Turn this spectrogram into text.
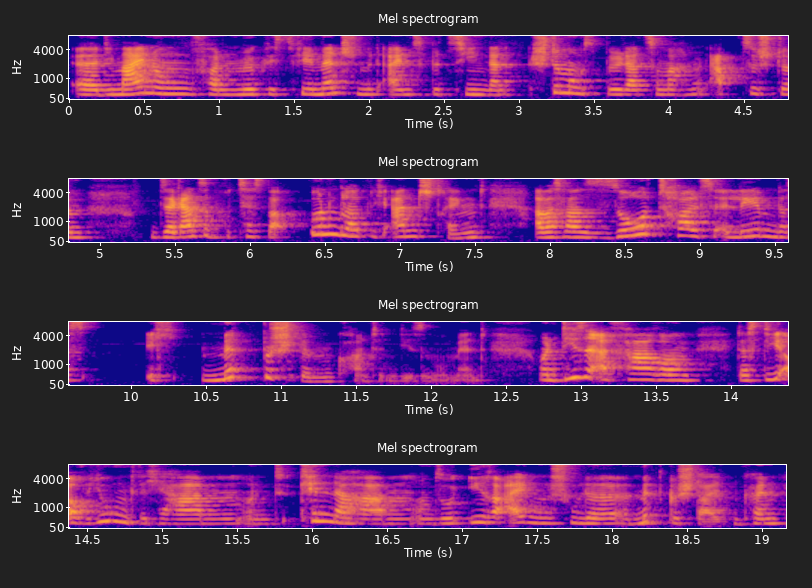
äh, die Meinungen von möglichst vielen Menschen mit einzubeziehen, dann Stimmungsbilder zu machen und abzustimmen. Und dieser ganze Prozess war unglaublich anstrengend, aber es war so toll zu erleben, dass ich mitbestimmen konnte in diesem Moment. Und diese Erfahrung, dass die auch Jugendliche haben und Kinder haben und so ihre eigene Schule mitgestalten können,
